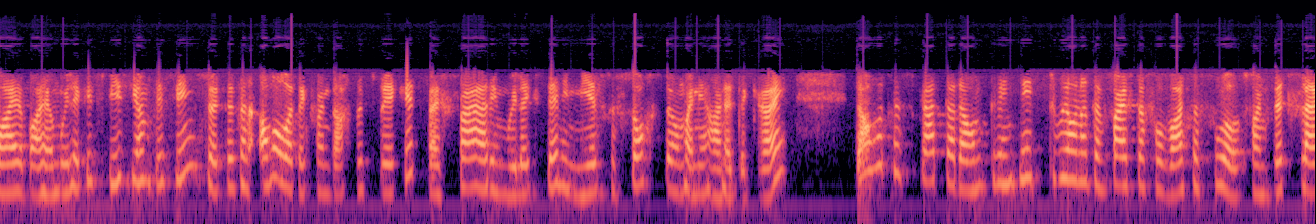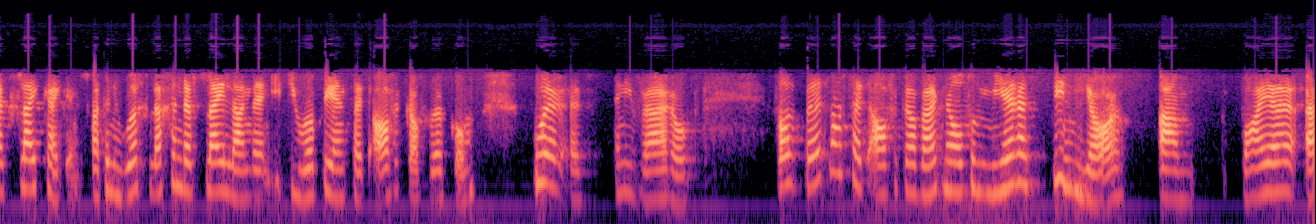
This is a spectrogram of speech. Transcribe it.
baie baie moeilike spesies om te sien. So dit is aan almal wat ek vandag bespreek het, by ver die moeilikste en die mees gesogte om in die hande te kry. Daar word geskat dat daar omtrent net 250 volwasse voëls van witvlek vleikykens wat in hoogliggende vlei lande in Ethiopië en Suid-Afrika voorkom, oor is in die wêreld. Wat BirdLife Suid-Afrika werk nou al vir meer as 10 jaar um baie uh,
